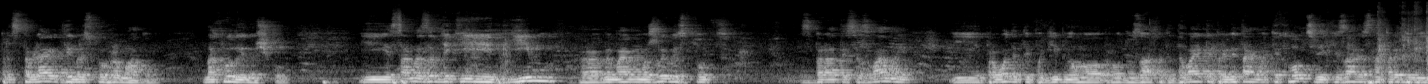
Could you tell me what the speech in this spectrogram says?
представляють Димирську громаду на хвилиночку. І саме завдяки їм е, ми маємо можливість тут збиратися з вами і проводити подібного роду заходи. Давайте привітаємо тих хлопців, які зараз на передовій.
